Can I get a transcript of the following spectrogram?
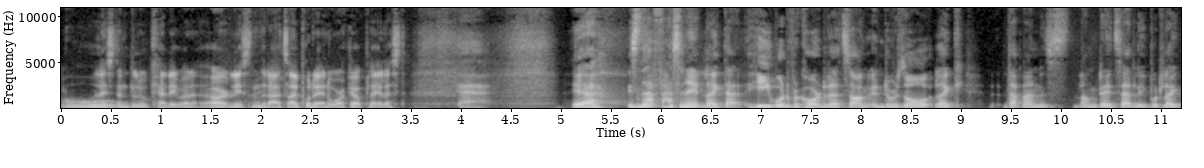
listening to Luke Kelly when I, or listening to that. So I put it in a workout playlist. Yeah. Yeah. Isn't that fascinating? Like that, he would have recorded that song, and there was no like that man is long dead, sadly. But like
